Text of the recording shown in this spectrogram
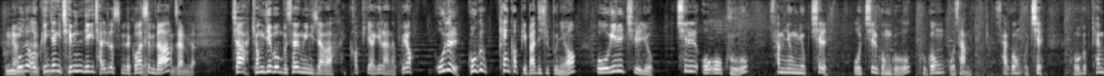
분명히 오늘 어, 그럴 굉장히. 재밌는 얘기 잘 들었습니다. 고맙습니다. 네, 감사합니다. 자, 경제본부 서영민 기자와 커피 이야기를 나눴고요. 오늘 고급 캔커피 받으실 분이요. 5176 7559 3667 5709 9053 4057 고급 캔,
